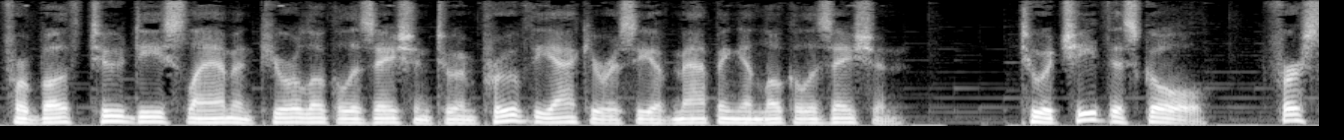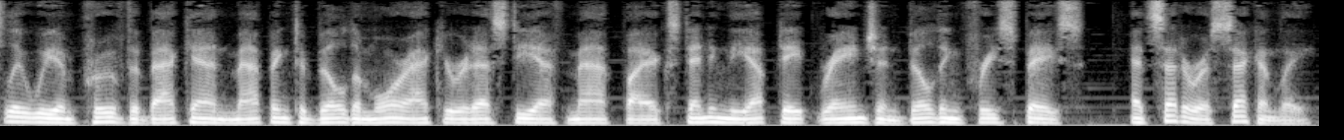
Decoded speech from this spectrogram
for both 2D SLAM and pure localization to improve the accuracy of mapping and localization. To achieve this goal, Firstly, we improve the backend mapping to build a more accurate SDF map by extending the update range and building free space, etc. Secondly,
